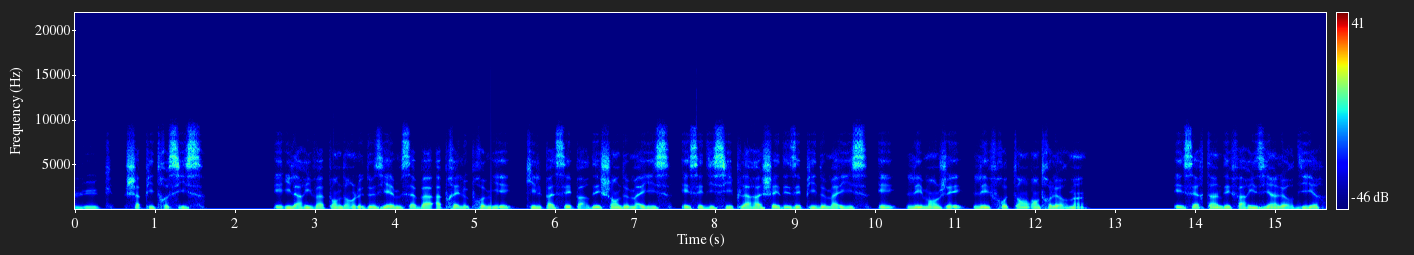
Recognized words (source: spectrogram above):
Luc, chapitre 6 Et il arriva pendant le deuxième sabbat après le premier, qu'il passait par des champs de maïs, et ses disciples arrachaient des épis de maïs, et, les mangeaient, les frottant entre leurs mains. Et certains des pharisiens leur dirent,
